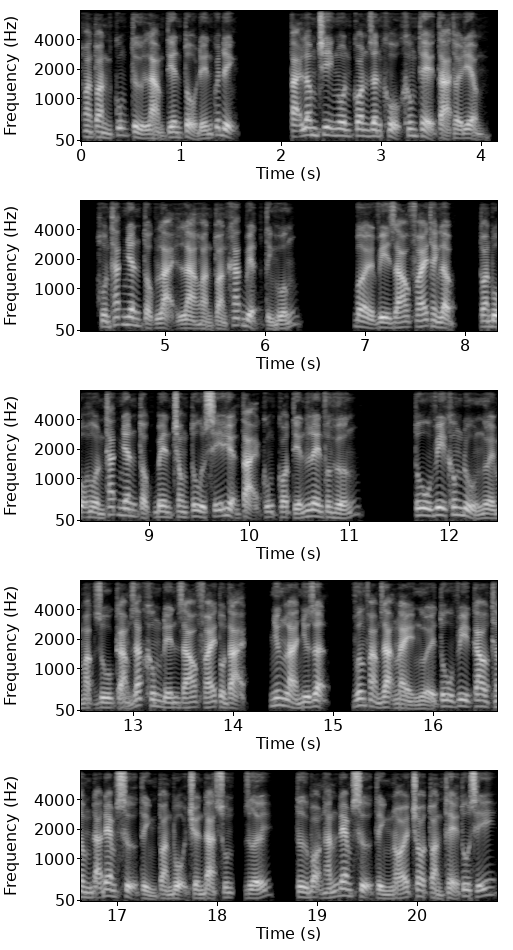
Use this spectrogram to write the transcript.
hoàn toàn cũng từ làm tiên tổ đến quyết định tại lâm chi ngôn con dân khổ không thể tả thời điểm, hồn thác nhân tộc lại là hoàn toàn khác biệt tình huống. Bởi vì giáo phái thành lập, toàn bộ hồn thác nhân tộc bên trong tu sĩ hiện tại cũng có tiến lên phương hướng. Tu vi không đủ người mặc dù cảm giác không đến giáo phái tồn tại, nhưng là như giận, vương phạm dạng này người tu vi cao thâm đã đem sự tình toàn bộ truyền đạt xuống dưới, từ bọn hắn đem sự tình nói cho toàn thể tu sĩ,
